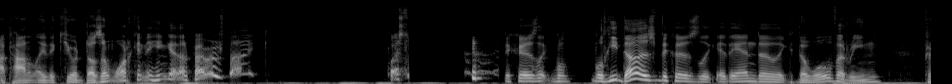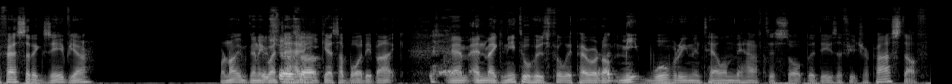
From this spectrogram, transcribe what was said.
apparently the cure doesn't work and they can get their powers back Question. because like well well he does because like at the end of like the wolverine professor xavier we're not even going to go into how he gets a body back um, and magneto who's fully powered up meet wolverine and tell him they have to stop the days of future past stuff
